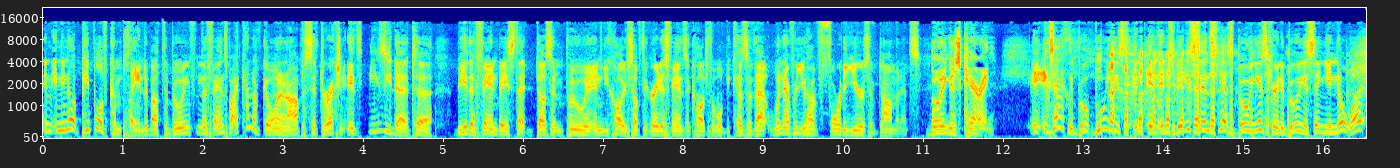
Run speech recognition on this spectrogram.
And, and, you know what? People have complained about the booing from the fans, but I kind of go in an opposite direction. It's easy to, to be the fan base that doesn't boo, and you call yourself the greatest fans in college football because of that whenever you have 40 years of dominance. Booing is caring. Exactly. Boo- booing is, in, in, in, today's sense, yes, booing is caring. And booing is saying, you know what?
